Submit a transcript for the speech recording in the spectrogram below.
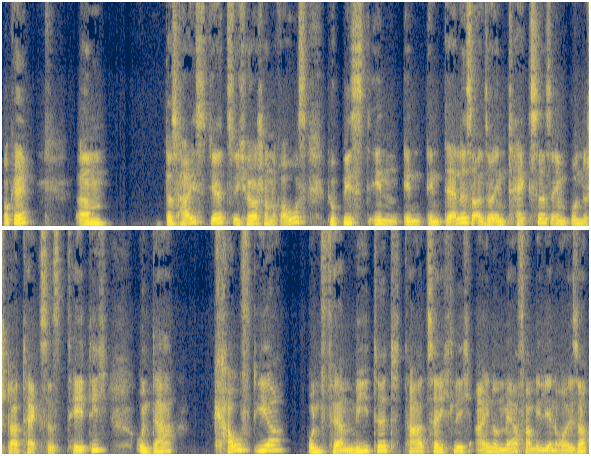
Okay. Ähm, das heißt jetzt, ich höre schon raus, du bist in, in, in Dallas, also in Texas, im Bundesstaat Texas tätig und da kauft ihr und vermietet tatsächlich Ein- und Mehrfamilienhäuser.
